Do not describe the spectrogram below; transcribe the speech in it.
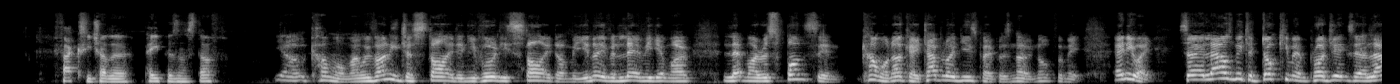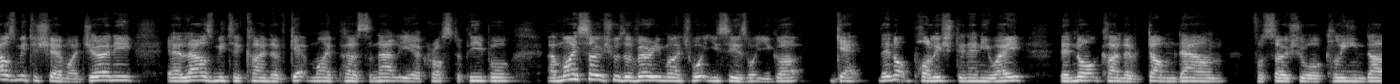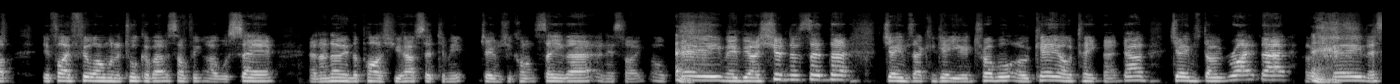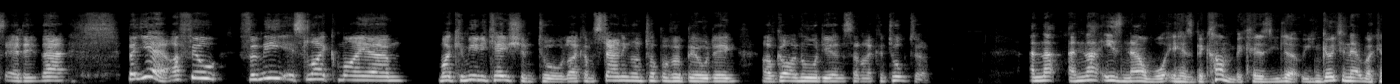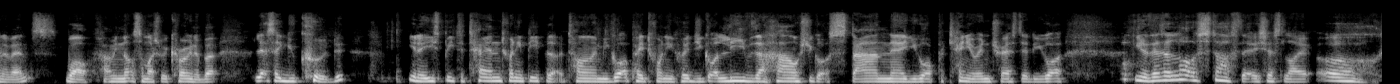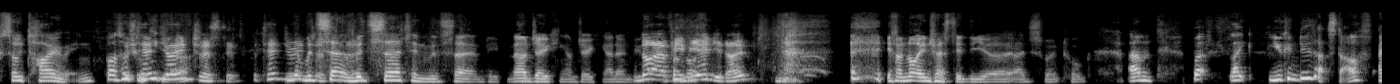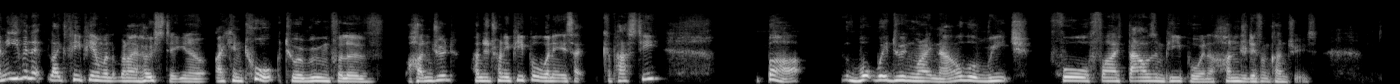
Fax each other papers and stuff. Yo, oh, come on, man. We've only just started and you've already started on me. You're not even letting me get my let my response in. Come on, okay. Tabloid newspapers, no, not for me. Anyway, so it allows me to document projects. It allows me to share my journey. It allows me to kind of get my personality across to people. And my socials are very much what you see is what you got. Get. They're not polished in any way. They're not kind of dumbed down for social or cleaned up. If I feel I want to talk about something, I will say it. And I know in the past you have said to me, James, you can't say that. And it's like, okay, maybe I shouldn't have said that. James, that can get you in trouble. Okay, I'll take that down. James, don't write that. Okay, let's edit that. But yeah, I feel for me, it's like my, um, my communication tool. Like I'm standing on top of a building. I've got an audience and I can talk to them. and that and that is now what it has become because you look you can go to networking events well i mean not so much with corona but let's say you could you know you speak to 10 20 people at a time you got to pay 20 quid you got to leave the house you got to stand there you got to pretend you're interested you got to you know there's a lot of stuff that is just like oh so tiring but social Pretend media you're interested. Pretend you're no, with interested. certain with certain with certain people now i'm joking i'm joking i don't do not that. at I'm PVN, you know. if I'm not interested, the uh, I just won't talk. Um, but like you can do that stuff, and even at like PPM when, when I host it, you know, I can talk to a room full of 100, 120 people when it is at capacity. But what we're doing right now will reach four, five thousand people in a hundred different countries,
